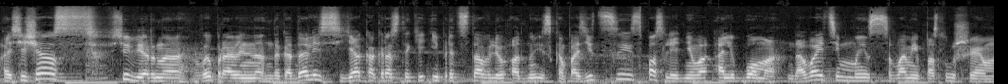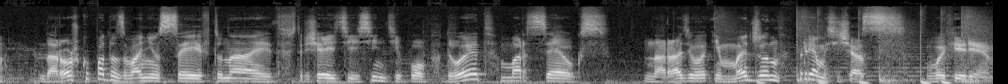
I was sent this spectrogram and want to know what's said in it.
А сейчас все верно, вы правильно догадались, я как раз таки и представлю одну из композиций с последнего альбома. Давайте мы с вами послушаем дорожку под названием Save Tonight. Встречайте синти-поп дуэт Marseux на радио Imagine прямо сейчас в эфире.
